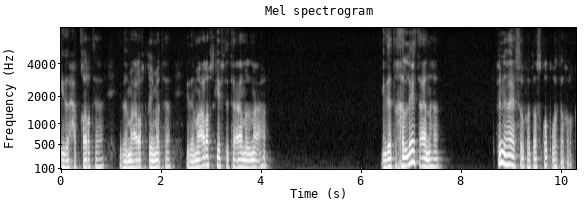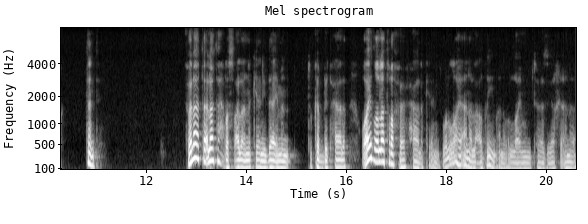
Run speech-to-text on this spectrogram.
إذا حقرتها إذا ما عرفت قيمتها إذا ما عرفت كيف تتعامل معها إذا تخليت عنها في النهاية سوف تسقط وتغرق. تنتهي. فلا لا تحرص على أنك يعني دائما تكبت حالك وأيضا لا ترفع في حالك يعني. والله أنا العظيم أنا والله ممتاز يا أخي أنا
